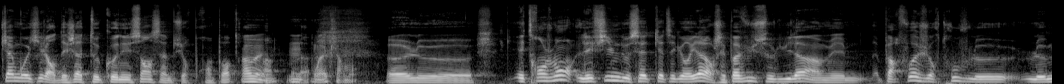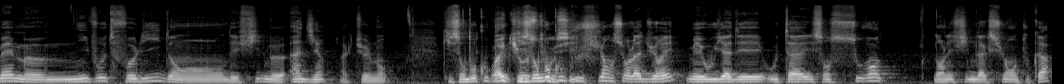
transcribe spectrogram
qu'à moitié. Alors déjà, te connaissant, ça me surprend pas. Ah ouais, hein, mm, voilà. ouais, clairement. Euh, le... Étrangement, les films de cette catégorie-là, alors j'ai pas vu celui-là, hein, mais parfois je retrouve le, le même euh, niveau de folie dans des films indiens actuellement, qui sont beaucoup plus, qui sont beaucoup aussi. plus chiants sur la durée, mais où il y a des, où ils sont souvent dans les films d'action en tout cas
